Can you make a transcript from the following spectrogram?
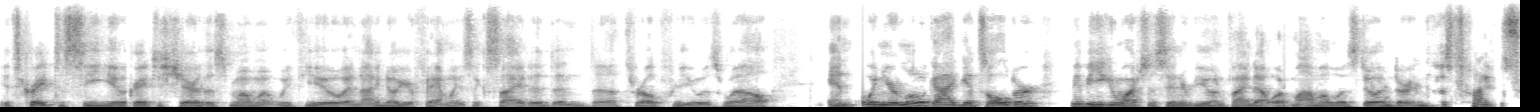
it's great to see you. Great to share this moment with you. And I know your family's excited and uh, thrilled for you as well. And when your little guy gets older, maybe he can watch this interview and find out what Mama was doing during those times.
